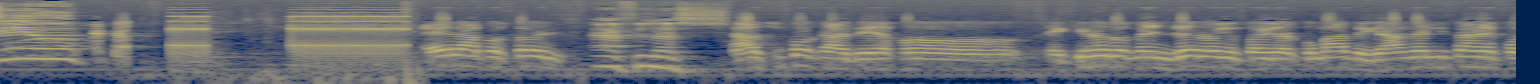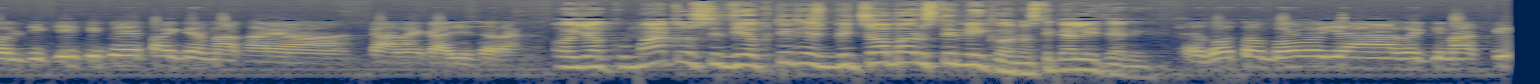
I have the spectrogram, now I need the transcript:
Τσίου. Έλα, Αποστόλη. Αφιλώ. Να σου πω κάτι. Έχω εκείνο το Βενιζέλο και το Γιακουμάτο. Για αν δεν ήταν πολιτική, τι επάγγελμα θα κάναν καλύτερα. Ο Γιακουμάτος ιδιοκτήτης Μπιτσόμπαρου στη Μύκονο, στην καλύτερη. Εγώ τον κόβω για δοκιμαστή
